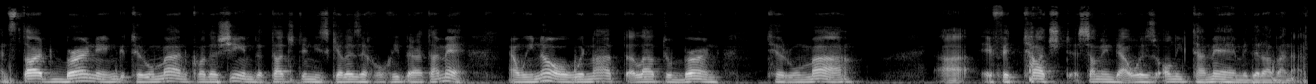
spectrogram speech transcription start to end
and start burning teruma and kodashim that touched in these kelez zechuchit that. And we know we're not allowed to burn teruma uh, if it touched something that was only tameh midrabanan.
